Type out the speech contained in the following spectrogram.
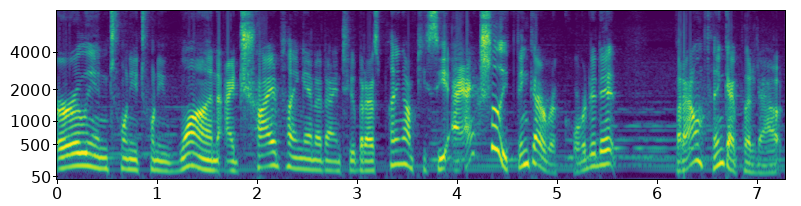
early in 2021, I tried playing Anodyne 2, but I was playing on PC. I actually think I recorded it, but I don't think I put it out.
